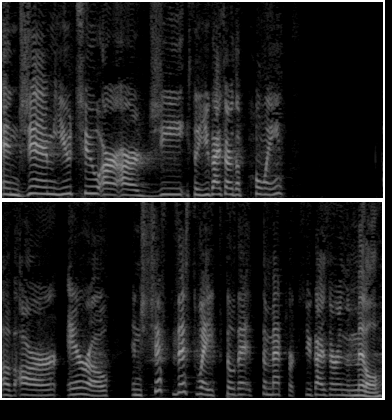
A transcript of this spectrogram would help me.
and Jim, you two are our G. So you guys are the point of our arrow, and shift this way so that it's symmetric. So you guys are in the middle.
